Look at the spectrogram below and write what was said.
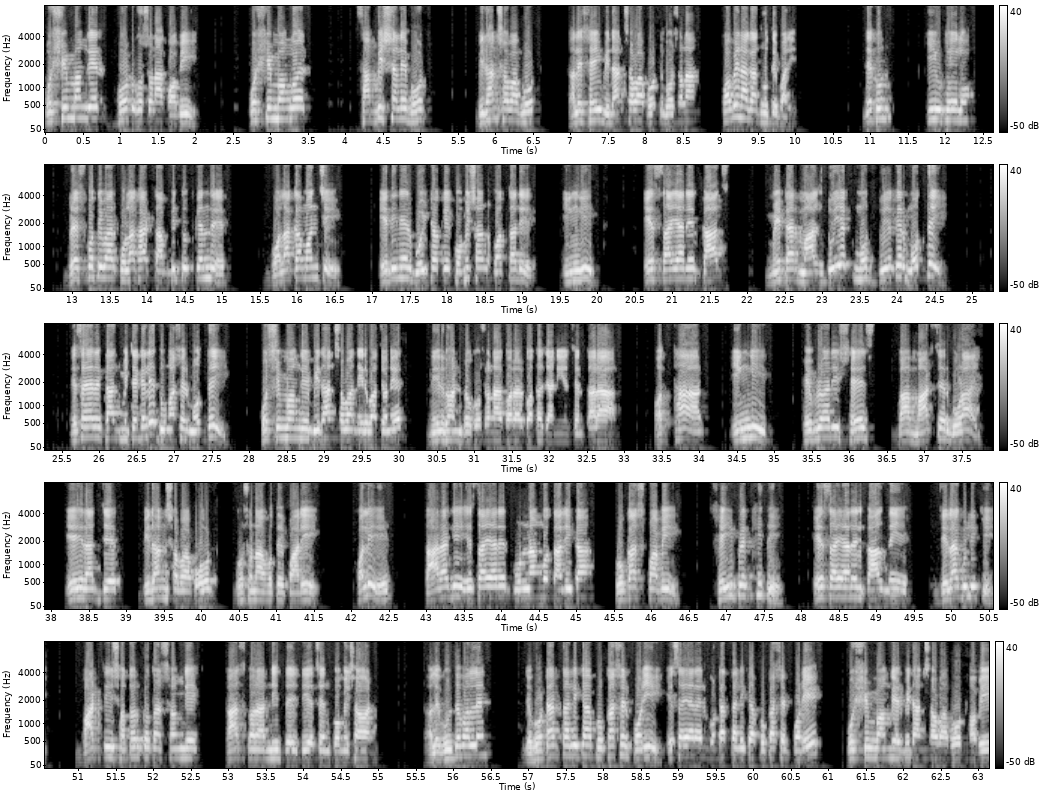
পশ্চিমবঙ্গের ভোট ঘোষণা কবে? পশ্চিমবঙ্গের ছাব্বিশ সালে ভোট, বিধানসভা ভোট, তাহলে সেই বিধানসভা ভোট ঘোষণা কবে নাগাদ হতে পারে? দেখুন, কি উঠে এলো? বৃহস্পতিবার কোলাঘাট তাপবিদ্যুৎ কেন্দ্রের বলাকা মঞ্চে এদিনের বৈঠকে কমিশন কর্তাদের ইঙ্গিত, এসআইআর এর কাজ মেটার মাস দুয়েক দুয়েকের মধ্যেই। এসআইআর এর কাজ মিটে গেলে দু মাসের মধ্যেই পশ্চিমবঙ্গে বিধানসভা নির্বাচনের নির্ঘণ্ট ঘোষণা করার কথা জানিয়েছেন তারা। অর্থাৎ ইঙ্গিত ফেব্রুয়ারি শেষ বা মার্চের গোড়ায় এই রাজ্যের বিধানসভা ভোট ঘোষণা হতে পারে। ফলে তার আগে এসআইআর এর পূর্ণাঙ্গ তালিকা প্রকাশ পাবে। সেই প্রেক্ষিতে এসআইআর এর কাজ নিয়ে জেলাগুলিকে বাড়তি সতর্কতার সঙ্গে কাজ করার নির্দেশ দিয়েছেন কমিশন। তাহলে বুঝতে পারলেন যে ভোটার তালিকা প্রকাশের পরেই, এসআইআর এর ভোটার তালিকা প্রকাশের পরে পশ্চিমবঙ্গের বিধানসভা ভোট হবে।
